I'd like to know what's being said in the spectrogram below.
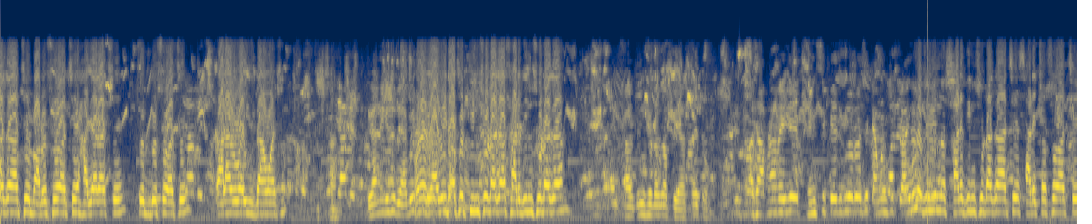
টাকা আছে বারোশো আছে হাজার আছে চোদ্দশো আছে কালার ওয়াইজ দাম আছে। আচ্ছা। এখানে কিছু র্যাবিট র্যাবিট আছে তিনশো টাকা সাড়ে তিনশো টাকা। সাড়ে তিনশো টাকা পেয়ার তাই তো? আচ্ছা আপনার এই যে ফেন্সি পেজগুলো রয়েছে কেমন কি প্রাইস বিভিন্ন সাড়ে তিনশো টাকা আছে সাড়ে ছশো আছে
